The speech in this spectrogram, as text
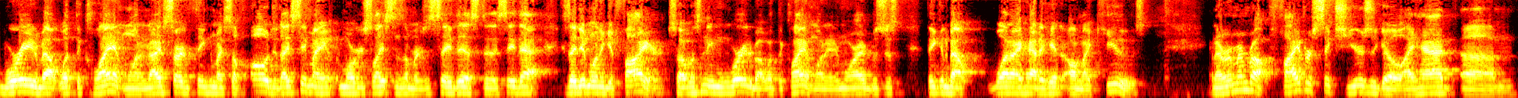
worrying about what the client wanted, I started thinking to myself, oh, did I say my mortgage license number? Just say this? Did I say that? Because I didn't want to get fired. So I wasn't even worried about what the client wanted anymore. I was just thinking about what I had to hit on my cues. And I remember about five or six years ago, I had um,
